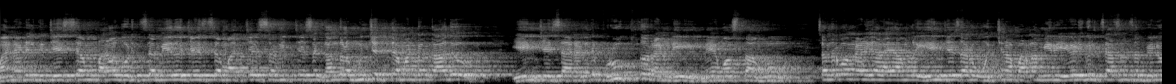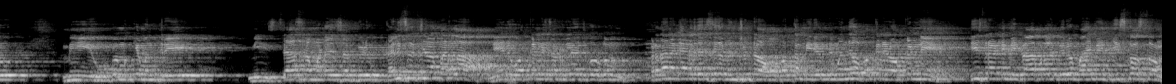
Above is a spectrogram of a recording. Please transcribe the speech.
మైనార్టీలకి చేసాం పగల పొడిచాం ఏదో చేసాం అది చేసాం ఇది చేసాం గంగలో ముంచెత్తామంటాం కాదు. ఏం చేశారనేది ప్రూఫ్తో రండి. మేము వస్తాము. చంద్రబాబు నాయుడు గారి హయాంలో ఏం చేశారో వచ్చిన పర్ల మీరు ఏడుగురు శాసనసభ్యులు మీ ఉప ముఖ్యమంత్రి మీ శాసన మండలి సభ్యుడు కలిసి వచ్చిన పర్లా నేను ఒక్కడిని సెంట్రల్ నియోజకవర్గం ప్రధాన కార్యదర్శిగా నుంచుంటా. ఒక పక్క మీరు ఎనిమిది మంది ఒక పక్క నేను ఒక్కడిని తీసుకురండి. మీ పేపర్లో మీరు మా మేము తీసుకొస్తాం.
